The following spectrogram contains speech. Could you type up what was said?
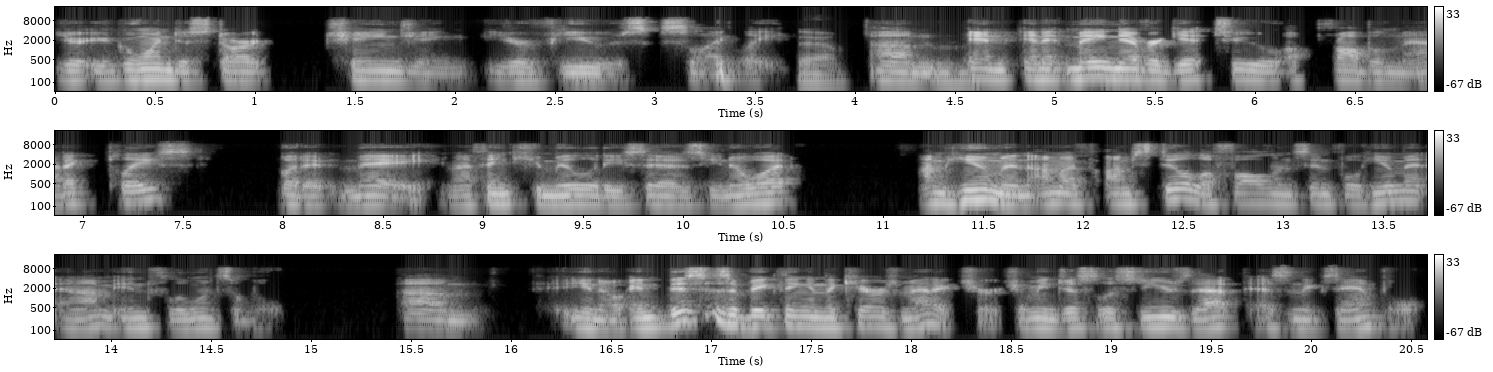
you're, you're going to start changing your views slightly Yeah. um Mhm. and and it may never get to a problematic place but it may and i think humility says you know what i'm human i'm a i'm still a fallen sinful human and i'm influenceable um, you know, and this is a big thing in the charismatic church. I mean, just let's use that as an example.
